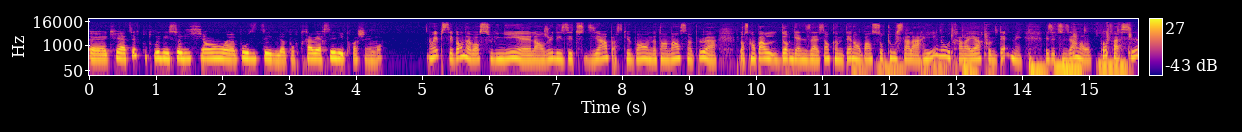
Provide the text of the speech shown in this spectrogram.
euh, créatif pour trouver des solutions positives là, pour traverser les prochains mois. Oui, puis c'est bon d'avoir souligné euh, l'enjeu des étudiants parce que, bon, on a tendance un peu à, lorsqu'on parle d'organisation comme telle, on pense surtout aux salariés, là, aux travailleurs comme tels, mais les étudiants n'ont pas facile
